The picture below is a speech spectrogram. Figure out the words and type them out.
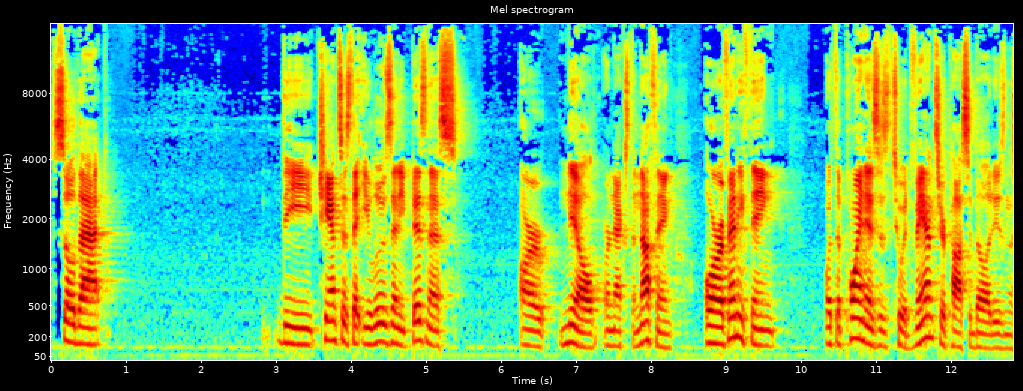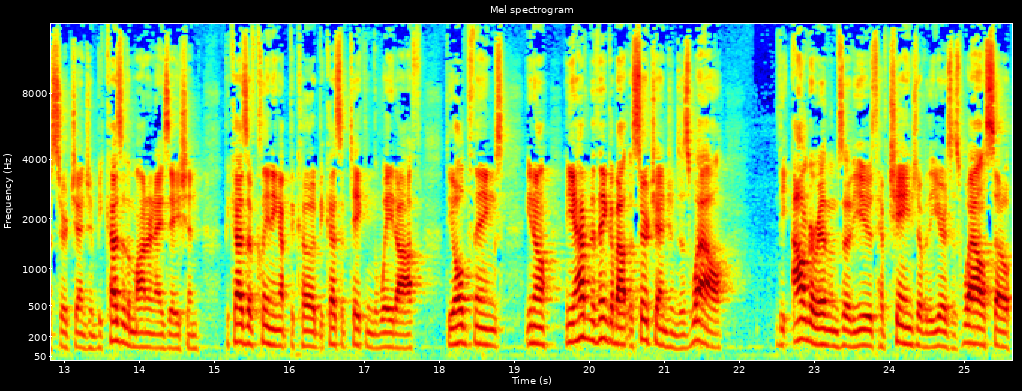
so that the chances that you lose any business are nil or next to nothing. Or if anything, what the point is is to advance your possibilities in the search engine because of the modernization, because of cleaning up the code, because of taking the weight off the old things. You know, and you have to think about the search engines as well. The algorithms that are used have changed over the years as well. So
